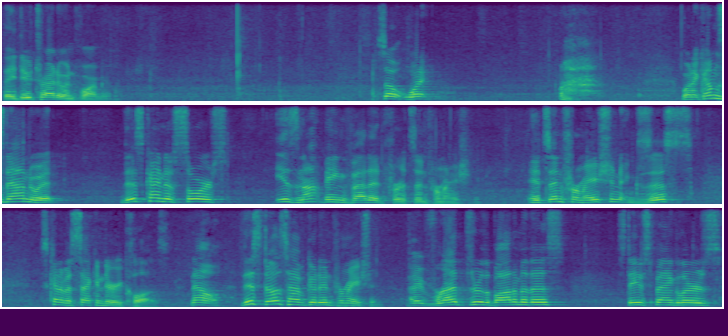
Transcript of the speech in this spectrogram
they do try to inform you. So when it, when it comes down to it, this kind of source is not being vetted for its information. its information exists It's kind of a secondary clause. Now, this does have good information. I've read through the bottom of this. Steve Spangler's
